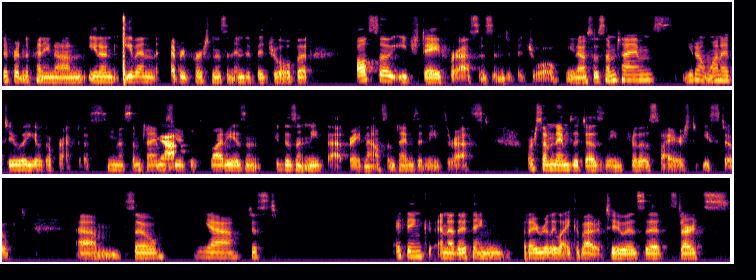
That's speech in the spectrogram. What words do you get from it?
different depending on you know even every person is an individual but also each day for us is individual you know so sometimes you don't want to do a yoga practice you know sometimes yeah. your body isn't it doesn't need that right now sometimes it needs rest or sometimes it does need for those fires to be stoked um, so yeah just i think another thing that i really like about it too is it starts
